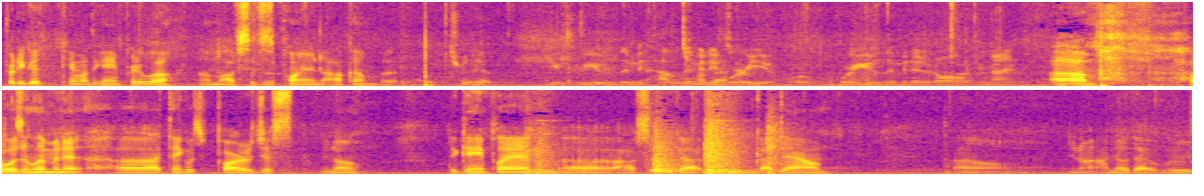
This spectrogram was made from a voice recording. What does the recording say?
pretty good. Came out the game pretty well. Um, obviously disappointed in the outcome, but it's really. You, were you limit, how limited were you, or were you limited at all in your mind? Um, I wasn't limited. Uh, I think it was part of just you know the game plan. Uh, obviously, we got got down. Um, you know, I know that we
